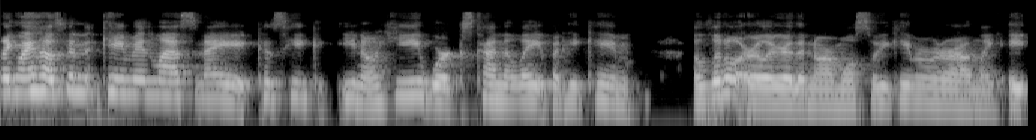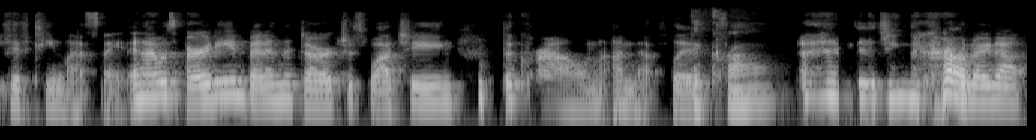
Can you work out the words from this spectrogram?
like my husband came in last night because he you know he works kind of late but he came a little earlier than normal so he came in around like 8:15 last night and i was already in bed in the dark just watching the crown on Netflix. The crown. i'm ditching the crown right now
